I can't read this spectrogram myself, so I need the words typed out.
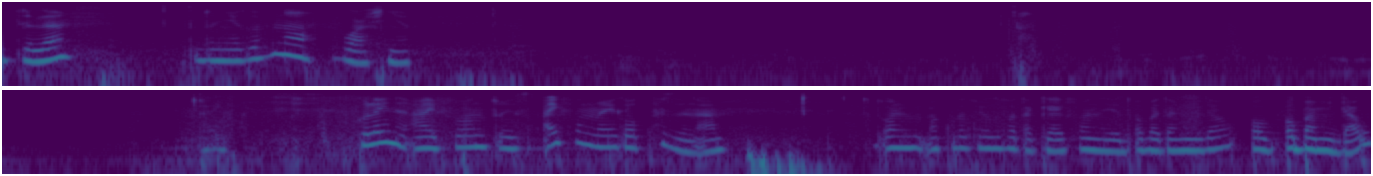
I tyle. Co do niego? No, właśnie. Kolejny iPhone to jest iPhone mojego kuzyna. On akurat miał dwa takie iPhony, oba, da mi dał, ob- oba mi dał.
